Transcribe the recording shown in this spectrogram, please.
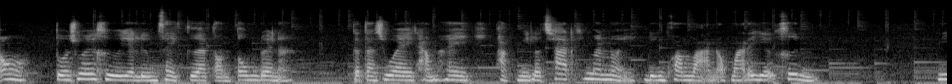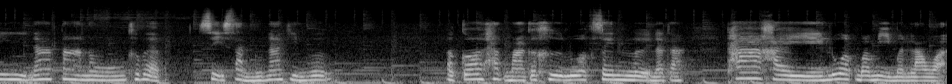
อ๋อตัวช่วยคืออย่าลืมใส่เกลือตอนต้มด้วยนะ ก็จะช่วยทำให้ผักมีรสชาติขึ้นมาหน่อย ดึงความหวานออกมาได้เยอะขึ้น นี่หน้าตาน้องคือแบบสีสันดูน่ากินเวอร์แล้วก็ถัดมาก็คือลวกเส้นเลยนะจ๊ะ ถ้าใครลวกบะหมี่เหมือนเราอะ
